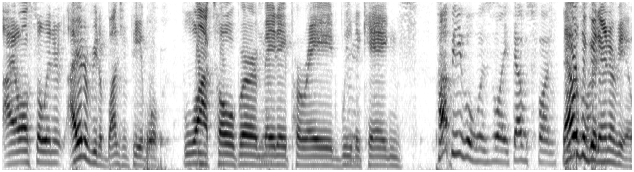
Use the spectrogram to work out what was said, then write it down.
I also inter- I interviewed a bunch of people. Blue October, Mayday Parade, We the Kings. Pop Evil was like that was fun. That was a good interview.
